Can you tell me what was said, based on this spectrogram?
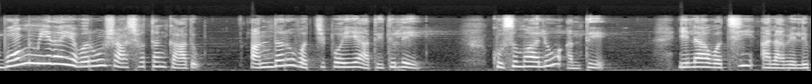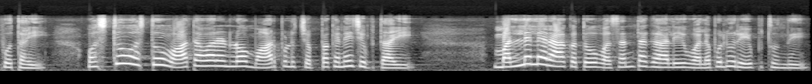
భూమి మీద ఎవరూ శాశ్వతం కాదు. అందరూ వచ్చిపోయే అతిథులే. కుసుమాలు అంతే. ఇలా వచ్చి అలా వెళ్ళిపోతాయి. వస్తూ వస్తూ వాతావరణంలో మార్పులు చెప్పకనే చెబుతాయి. మల్లెల రాకతో వసంతగాలి వలపులు రేపుతుంది.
